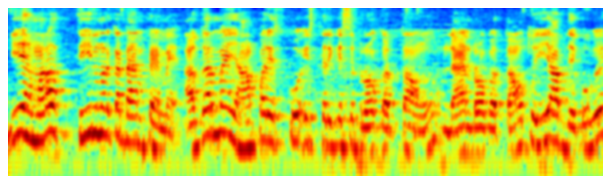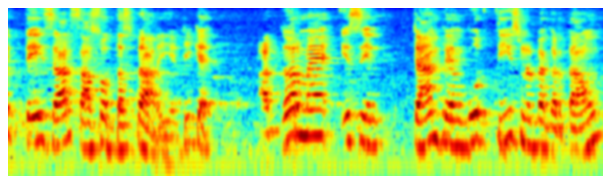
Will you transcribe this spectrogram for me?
ये हमारा तीन मिनट का टाइम फ्रेम है। अगर मैं यहाँ पर इसको इस तरीके से ड्रॉ करता हूँ लाइन ड्रॉ करता हूँ तो ये आप देखोगे तेईस हज़ार सात सौ दस पे आ रही है, ठीक है? अगर मैं इस टाइम फ्रेम को 30 मिनट पर करता हूँ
